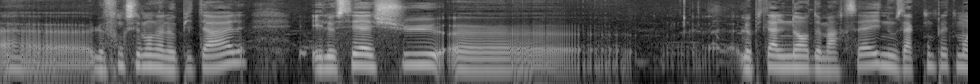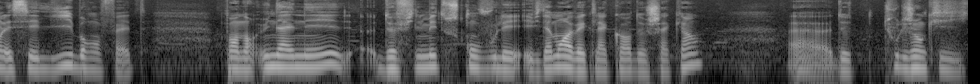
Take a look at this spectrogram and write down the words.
euh, le fonctionnement d'un hôpital. Et le CHU, euh, l'hôpital nord de Marseille, nous a complètement laissé libre, en fait, pendant une année de filmer tout ce qu'on voulait, évidemment avec l'accord de chacun. Euh, de tous les gens qui,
